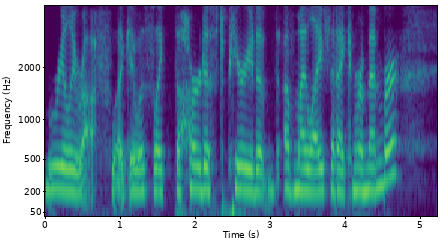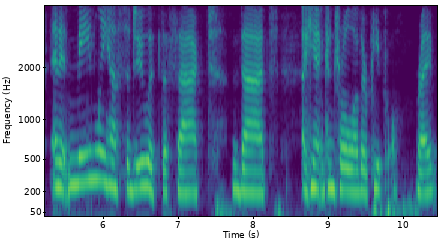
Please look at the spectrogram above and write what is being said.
really rough. Like it was like the hardest period of, of my life that I can remember. And it mainly has to do with the fact that I can't control other people, right?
